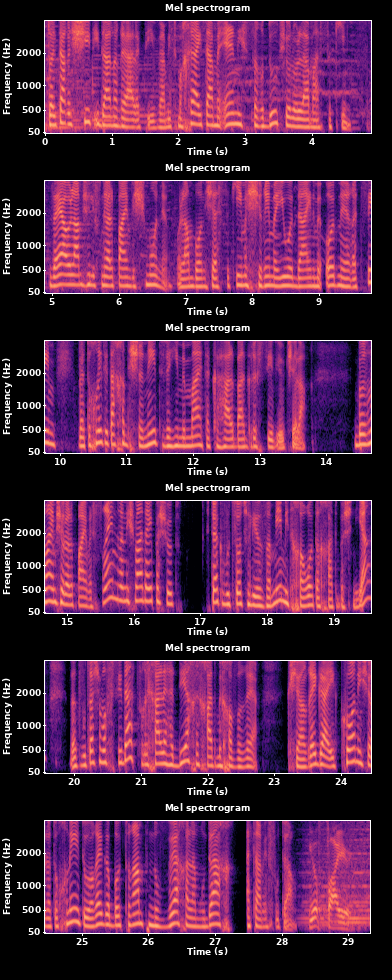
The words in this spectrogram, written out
זו הייתה ראשית עידן הריאליטי, והמתמחה הייתה מעין הישרדות של עולם העסקים. זה היה עולם שלפני 2008, עולם בו אנשי עסקים עשירים היו עדיין מאוד נערצים, והתוכנית הייתה חדשנית והיממה את הקהל באגרסיביות שלה. באוזניים של 2020 זה נשמע די פשוט. שתי קבוצות של יזמים מתחרות אחת בשנייה, והקבוצה שמפסידה צריכה להדיח אחד מחבריה. כשהרגע האיקוני של התוכנית הוא הרגע בו טראמפ נובח על המודח, אתה מפוטר. You're fired.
